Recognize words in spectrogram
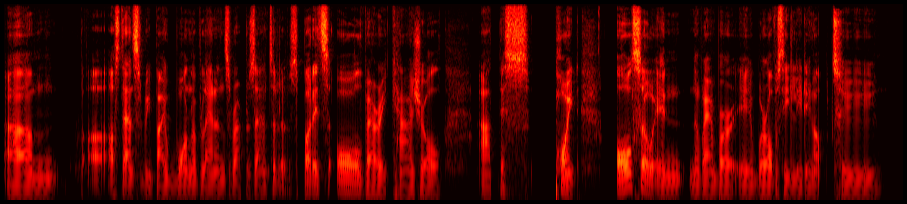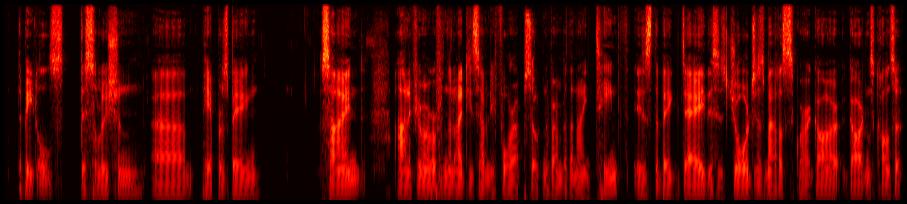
Um, ostensibly by one of Lennon's representatives, but it's all very casual at this point. Also in November, eh, we're obviously leading up to the Beatles dissolution uh, papers being signed. And if you remember from the 1974 episode, November the 19th is the big day. This is George's Madison Square Gar- Gardens concert.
